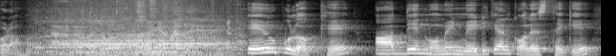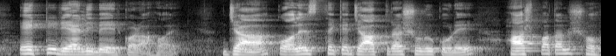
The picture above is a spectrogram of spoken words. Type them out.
করা হয়। এ উপলক্ষে আদ্দিন মোমিন মেডিকেল কলেজ থেকে একটি র্যালি বের করা হয়, যা কলেজ থেকে যাত্রা শুরু করে হাসপাতাল সহ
